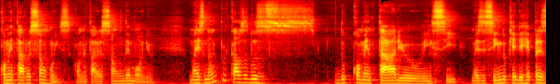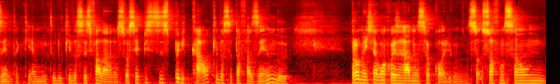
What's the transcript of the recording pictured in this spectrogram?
comentários são ruins, comentários são um demônio. Mas não por causa dos, do comentário em si, mas sim do que ele representa, que é muito do que vocês falaram. Se você precisa explicar o que você está fazendo, provavelmente tem alguma coisa errada no seu código. Sua função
